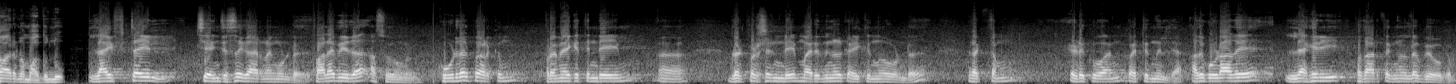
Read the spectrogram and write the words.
കാരണമാകുന്നു. ലൈഫ് സ്റ്റൈൽ ചേഞ്ചസ് കാരണം കൊണ്ട് പലവിധ അസുഖങ്ങളും. കൂടുതൽ പേർക്കും പ്രമേഹത്തിന്റെയും ബ്ലഡ് പ്രഷറിന്റെയും മരുന്നുകൾ കഴിക്കുന്നതുകൊണ്ട് രക്തം എടുക്കുവാൻ പറ്റുന്നില്ല. അതുകൂടാതെ ലഹരി പദാർത്ഥങ്ങളുടെ ഉപയോഗം.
